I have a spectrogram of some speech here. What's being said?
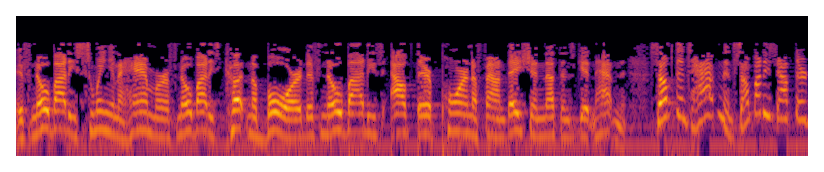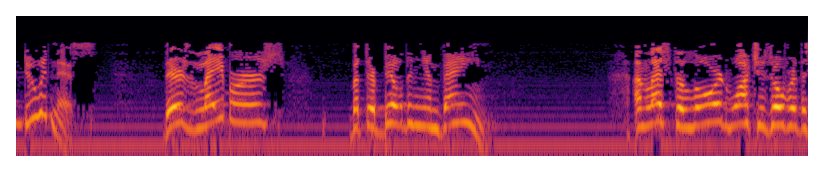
if nobody's swinging a hammer, if nobody's cutting a board, if nobody's out there pouring a foundation, nothing's getting happening. Something's happening. Somebody's out there doing this. There's laborers, but they're building in vain. Unless the Lord watches over the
